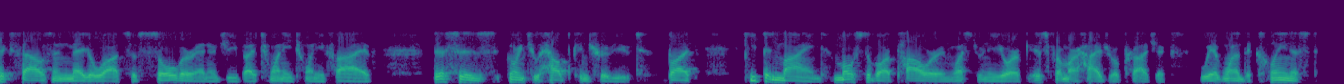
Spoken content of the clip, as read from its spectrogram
6,000 megawatts of solar energy by 2025. This is going to help contribute, but keep in mind, most of our power in Western New York is from our hydro projects. We have one of the cleanest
